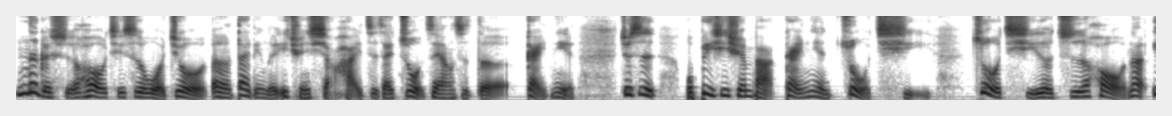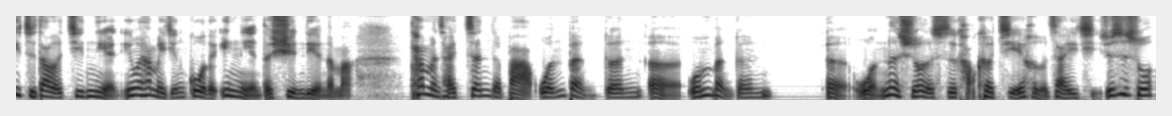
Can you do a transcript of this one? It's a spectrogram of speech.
那个时候，其实我就呃带领了一群小孩子在做这样子的概念，就是我必须先把概念做齐，做齐了之后，那一直到了今年，因为他们已经过了一年的训练了嘛。他们才真的把文本跟呃文本跟呃我那时候的思考课结合在一起，就是说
